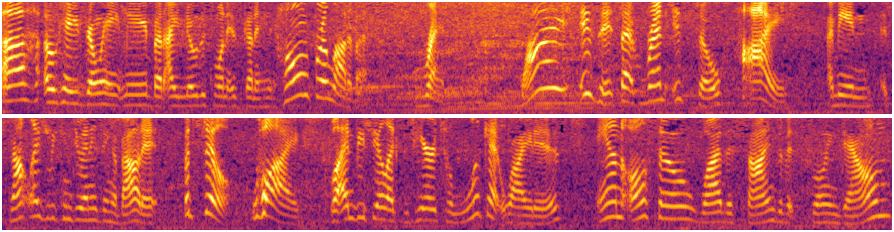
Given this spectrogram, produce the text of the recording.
Uh, okay, don't hate me, but I know this one is gonna hit home for a lot of us. Rent. Why is it that rent is so high? I mean, it's not like we can do anything about it, but still, why? Well, NBCLX is here to look at why it is and also why the signs of it slowing down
